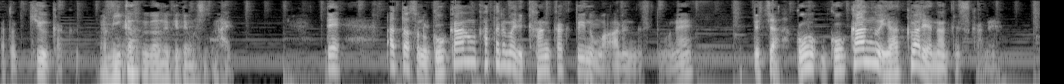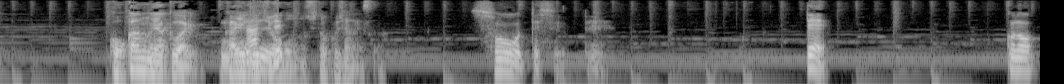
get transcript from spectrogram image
あと嗅覚。あ味覚が抜けてましたね。はい。で、あとはその五感を語る前に感覚というのもあるんですけどもね。で、じゃあ、五五感の役割は何ですかね？五感の役割。うん外部情報の取得じゃないですか。そうですよね。で、この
